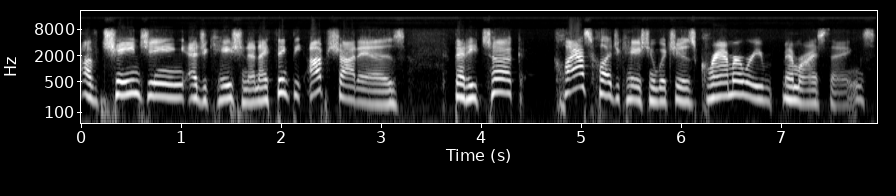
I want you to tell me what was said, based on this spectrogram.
of changing education. And i think the upshot is that he took classical education which is grammar where you memorize things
